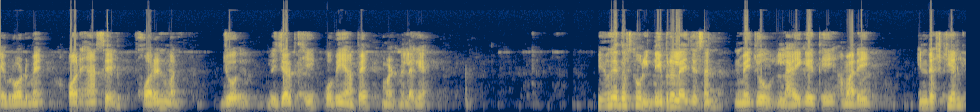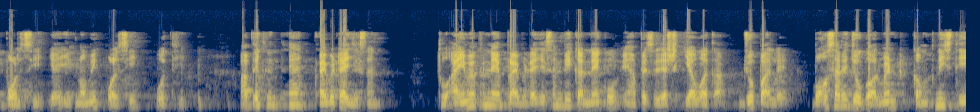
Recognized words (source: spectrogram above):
एब्रॉड में और यहाँ से फॉरेन जो रिज़र्व थी, वो भी यहाँ पे बढ़ने लगे। दोस्तों लिबरलाइजेशन में जो लाई गई थी हमारी इंडस्ट्रियल पॉलिसी या इकोनॉमिक पॉलिसी वो थी। अब देख लेते हैं प्राइवेटाइजेशन तो आईएमएफ ने प्राइवेटाइजेशन भी करने को यहाँ पे सजेस्ट किया हुआ था, जो पहले बहुत सारे जो गवर्नमेंट कंपनीज़ थी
